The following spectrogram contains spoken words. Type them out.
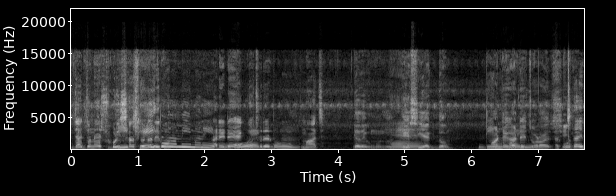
যার জন্য এর শরীর স্বাস্থ্যটা দেখুন। আমি মানে আর এটা এক বছরের একদম। মাছ। এটা দেখুন বন্ধু হ্যাঁ। দেশি একদম। মাঠে ঘাটে। চড়া কোথায়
